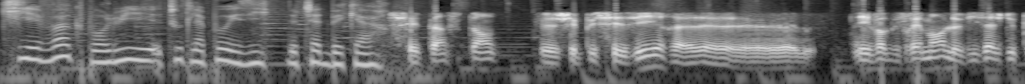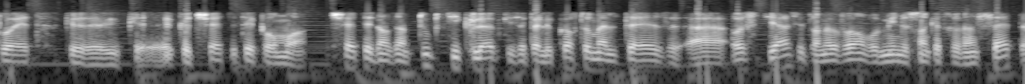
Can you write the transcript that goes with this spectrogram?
qui évoque pour lui toute la poésie de Chet Baker. Cet instant que j'ai pu saisir évoque vraiment le visage du poète que, que Chet était pour moi. Chet est dans un tout petit club qui s'appelle le Corto Maltese à Ostia. C'est en novembre 1987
